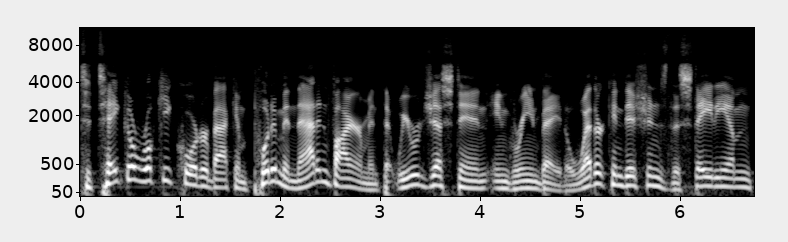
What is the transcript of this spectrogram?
To take a rookie quarterback and put him in that environment that we were just in in Green Bay, the weather conditions, the stadium,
